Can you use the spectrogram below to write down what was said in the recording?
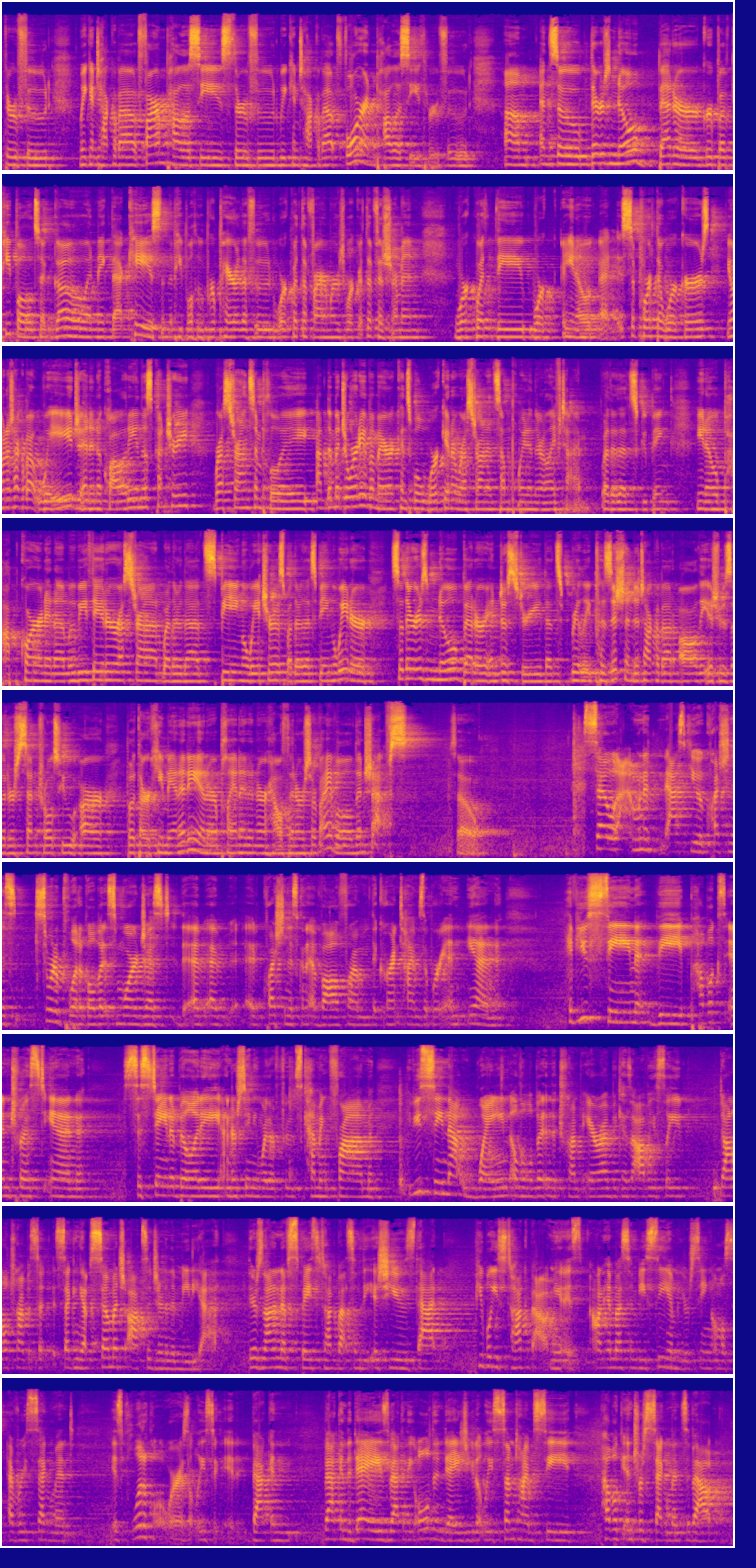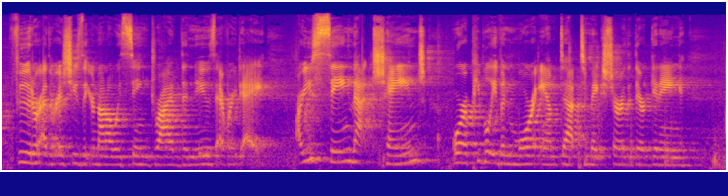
through food. We can talk about farm policies through food. We can talk about foreign policy through food. Um, and so there's no better group of people to go and make that case than the people who prepare the food, work with the farmers, work with the fishermen, work with the work, you know, uh, support the workers. You want to talk about wage and inequality in this country? Restaurants employ, um, the majority of Americans will work in a restaurant at some point in their lifetime, whether that's scooping, you know, popcorn in a movie theater restaurant, whether that's being a waitress, whether that's being a waiter. So there is no better industry that's really positioned to talk about all the issues that are central to our both our humanity and our planet and our health and our survival than chefs. So So I'm going to ask you a question that's sort of political, but it's more just a, a, a question that's going to evolve from the current times that we're in, in. Have you seen the public's interest in sustainability, understanding where their food's coming from? Have you seen that wane a little bit in the Trump era? Because obviously, Donald Trump is sucking up so much oxygen in the media. There's not enough space to talk about some of the issues that people used to talk about. I mean, it's on MSNBC. I mean, you're seeing almost every segment is political, whereas at least it, it, back in back in the days, back in the olden days, you could at least sometimes see public interest segments about food or other issues that you're not always seeing drive the news every day. Are you seeing that change, or are people even more amped up to make sure that they're getting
